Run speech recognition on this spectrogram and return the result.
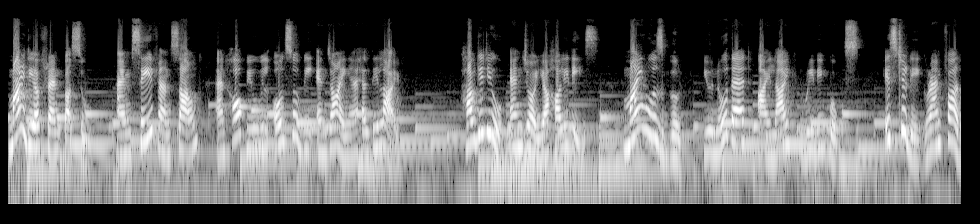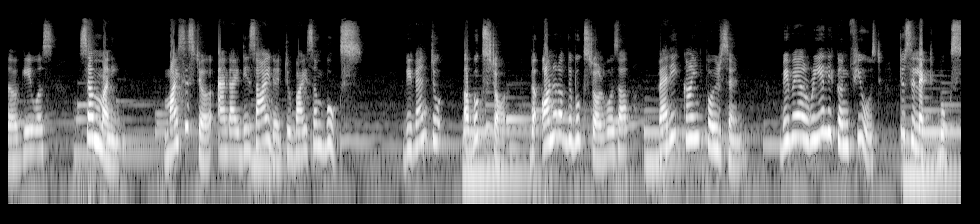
My dear friend Basu, I am safe and sound and hope you will also be enjoying a healthy life. How did you enjoy your holidays? Mine was good. You know that I like reading books. Yesterday, grandfather gave us some money. My sister and I decided to buy some books. We went to a bookstore. The owner of the bookstore was a very kind person. We were really confused to select books.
